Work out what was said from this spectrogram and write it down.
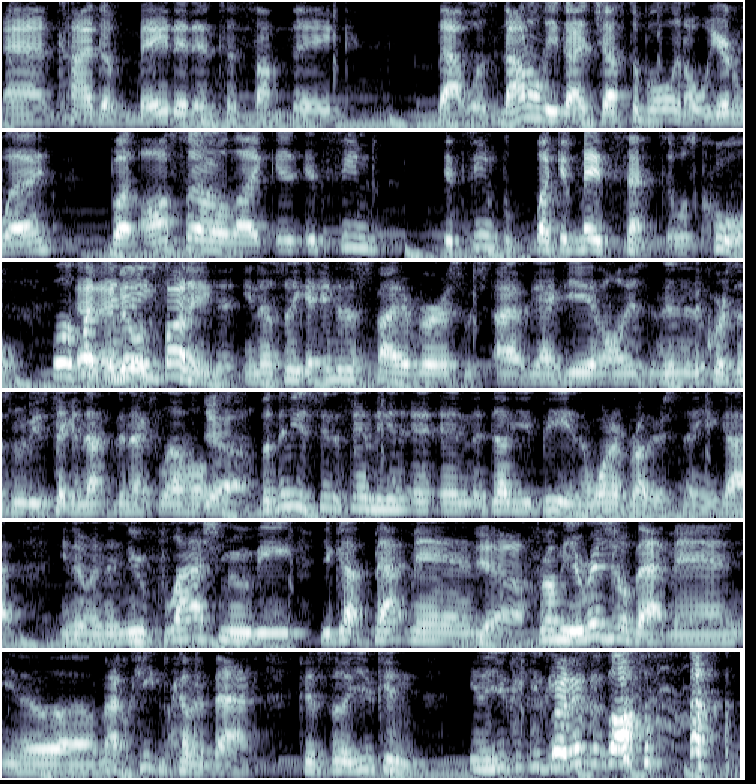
and kind of made it into something that was not only digestible in a weird way, but also like it, it seemed it seemed like it made sense. It was cool. Well, it's and, like and they it was funny. it, you know. So you get into the Spider Verse, which I have the idea of all this, and then of course this movie is taking that to the next level. Yeah. But then you see the same thing in, in, in the WB and the Warner Brothers thing. You got, you know, in the new Flash movie, you got Batman. Yeah. From the original Batman, you know, uh, Michael Keaton's coming back because so you can, you know, you can, you can. But this is also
